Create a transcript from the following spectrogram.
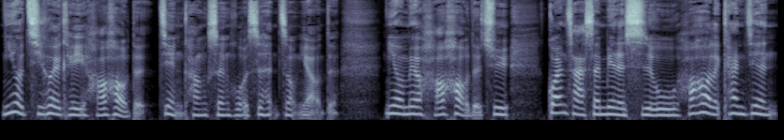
你有机会可以好好的健康生活是很重要的。你有没有好好的去观察身边的事物，好好的看见、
